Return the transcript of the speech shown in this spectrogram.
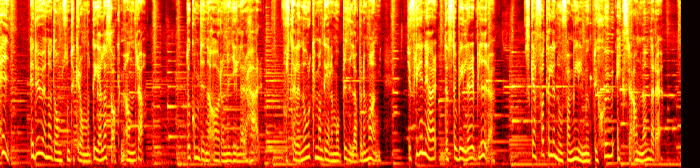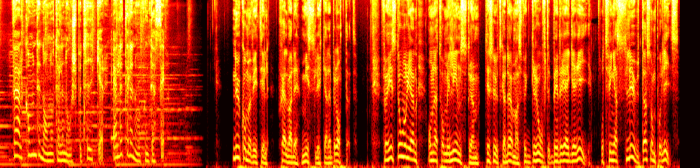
Hej! Är du en av dem som tycker om att dela saker med andra? Då kommer dina öron att gilla det här. Hos Telenor kan man dela mobilabonnemang. Ju fler ni är, desto billigare blir det. Skaffa Telenor familj med upp till sju extra användare. Välkommen till någon av Telenors butiker eller telenor.se. Nu kommer vi till själva det misslyckade brottet. För historien om när Tommy Lindström till slut ska dömas för grovt bedrägeri och tvingas sluta som polis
